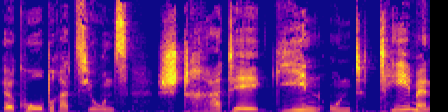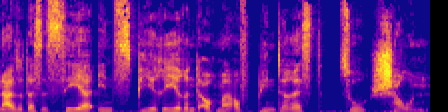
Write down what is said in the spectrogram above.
äh, Kooperationsstrategien und Themen. Also das ist sehr inspirierend, auch mal auf Pinterest zu schauen.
